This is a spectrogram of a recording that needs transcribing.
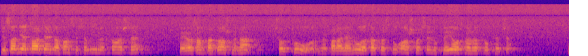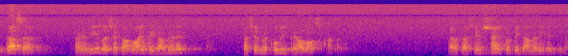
Disa dijetarë tjerë kanë thënë se qëllimi me këtë është se Pejgamberi sa ka dashtë me na qortu, me paralajmru dhe ka kërcënu ashpër që nuk lejohet me vepru këtë gjë. Ngase që ajo viza që e ka ba ai Pejgamber ka qenë mrekulli prej Allahut subhanahu wa taala. Edhe ka qenë shenjë për pejgamberinë e tij.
